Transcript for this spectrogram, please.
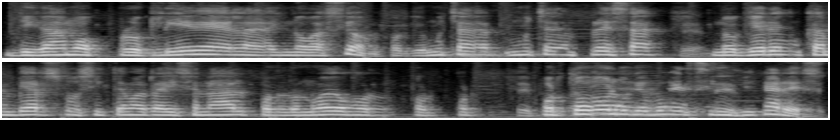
digamos, proclive a la innovación, porque muchas, muchas empresas no quieren cambiar su sistema tradicional por lo nuevo, por, por, por, todo lo que puede significar eso,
